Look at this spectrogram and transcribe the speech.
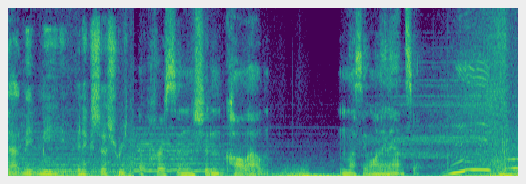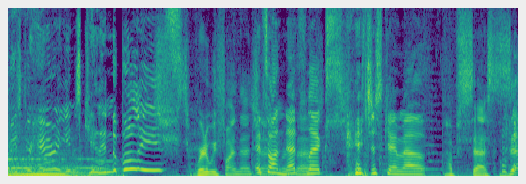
that made me an accessory. A person shouldn't call out unless they want an answer. Mr. Harrigan's killing the bullies. Where do we find that? It's on Where's that? Netflix. It just came out. Obsessed. Z-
